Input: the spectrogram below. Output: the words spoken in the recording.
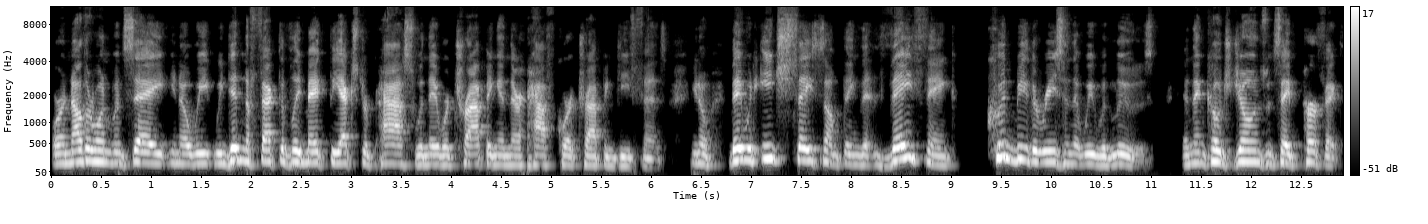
Or another one would say, you know, we we didn't effectively make the extra pass when they were trapping in their half court trapping defense. You know, they would each say something that they think could be the reason that we would lose. And then Coach Jones would say, perfect.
